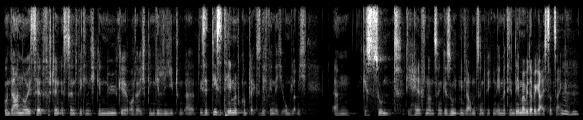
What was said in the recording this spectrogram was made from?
Und da ein neues Selbstverständnis zu entwickeln, ich genüge oder ich bin geliebt. Und äh, diese, diese Themenkomplexe, die finde ich unglaublich ähm, gesund. Die helfen uns, einen gesunden Glauben zu entwickeln, indem man wieder begeistert sein kann. Mhm.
